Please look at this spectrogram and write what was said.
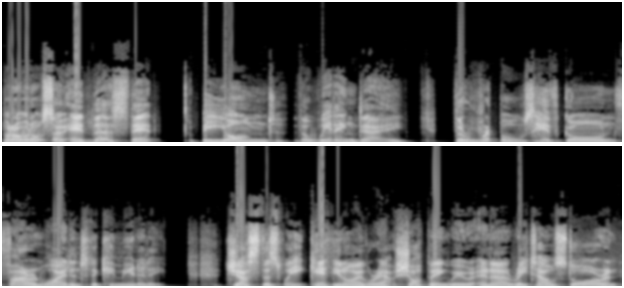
But I would also add this that beyond the wedding day, the ripples have gone far and wide into the community. Just this week, Kathy and I were out shopping. We were in a retail store and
